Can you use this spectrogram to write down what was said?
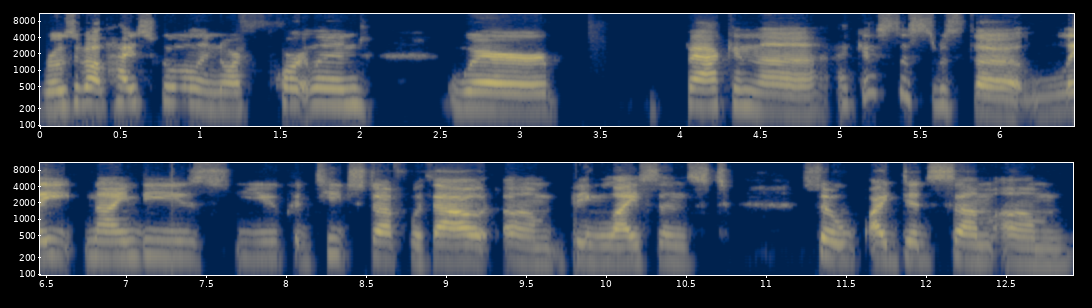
Roosevelt High School in North Portland, where back in the I guess this was the late '90s, you could teach stuff without um, being licensed. So I did some. Um,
